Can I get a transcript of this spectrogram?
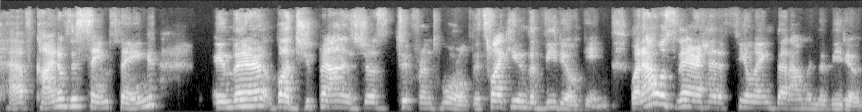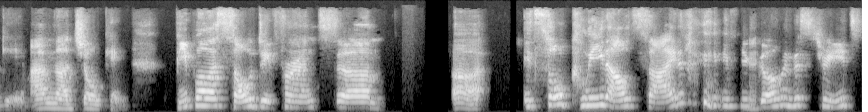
have kind of the same thing in there, but Japan is just different world. It's like you in the video game. When I was there, I had a feeling that I'm in the video game. I'm not joking. People are so different. Um, uh, it's so clean outside. if you go in the streets,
